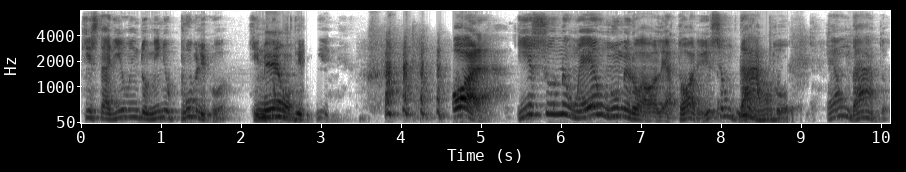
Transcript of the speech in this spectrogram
que estariam em domínio público. Que Meu! Ora, isso não é um número aleatório, isso é um dado. Não. É um dado.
